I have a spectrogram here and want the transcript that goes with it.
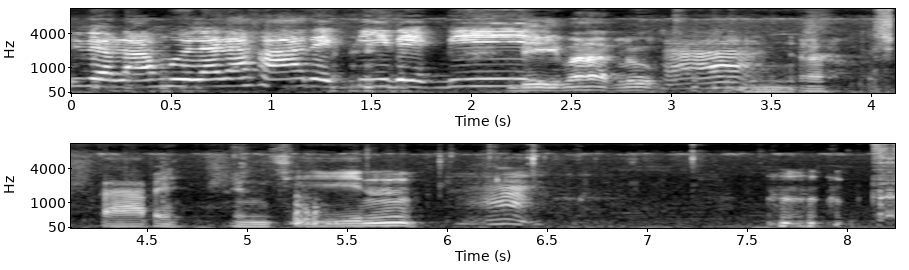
พี่เบลล้างมือแล้วนะคะ เด็กดีเด็กดีดีมากลูกค่ะอืมอะปลาไปหนึ่งชิ้นอ่าส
